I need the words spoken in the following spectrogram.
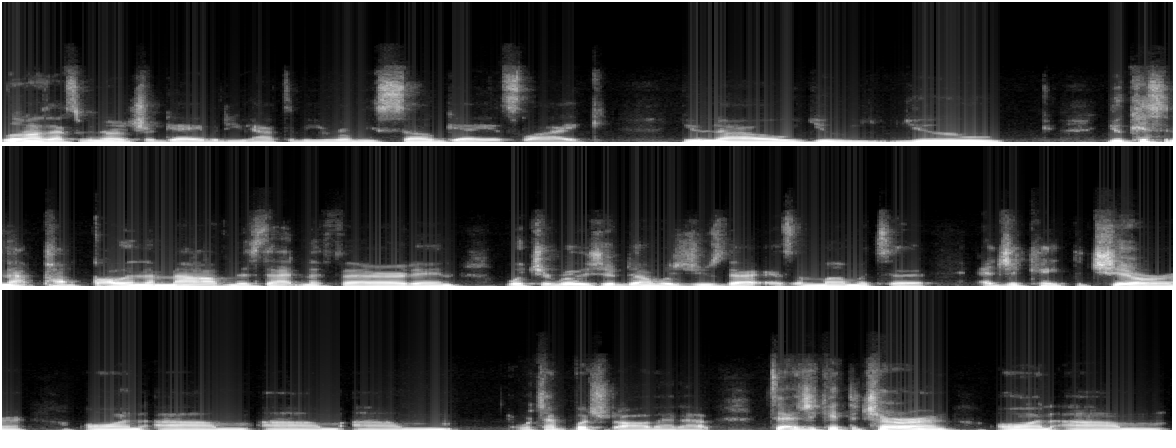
Lil Nas X, we know that you're gay, but you have to be really so gay. It's like, you know, you you you kissing that punk all in the mouth and this, that, and the third. And what you really should have done was use that as a moment to educate the children on um um um which I butchered all that up to educate the children on um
